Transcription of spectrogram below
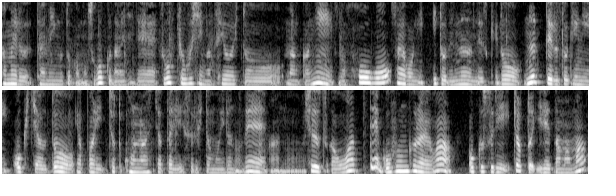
冷めるタイミングとかもすごく大事ですごく恐怖心が強い人なんかにその縫合最後に糸で縫うんですけど縫ってる時に起きちゃうとやっぱりちょっと混乱しちゃったりする人もいるのであの手術が終わって5分くらいはお薬ちょっと入れたまま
